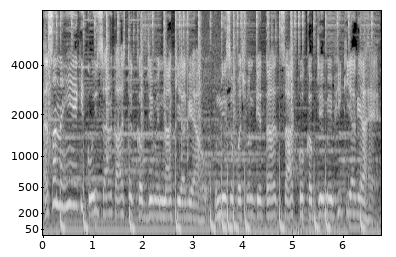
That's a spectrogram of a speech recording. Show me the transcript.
ऐसा नहीं है कि कोई शार्क आज तक कब्जे में ना किया गया हो। 1955 के तहत शार्क को कब्जे में भी किया गया है।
